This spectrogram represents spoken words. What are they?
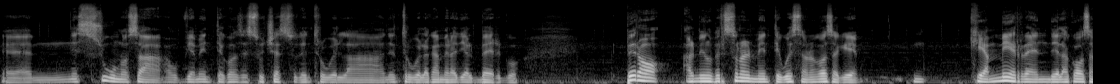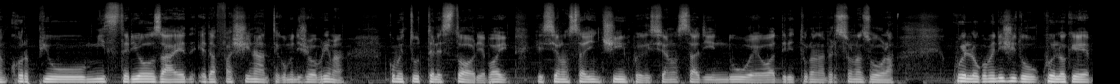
eh, nessuno sa ovviamente cosa è successo dentro quella, dentro quella camera di albergo però, almeno personalmente, questa è una cosa che, che a me rende la cosa ancora più misteriosa ed, ed, affascinante, come dicevo prima, come tutte le storie. Poi, che siano stati in cinque, che siano stati in due o addirittura una persona sola. Quello, come dici tu, quello che,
